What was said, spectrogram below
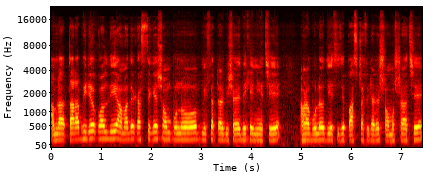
আমরা তারা ভিডিও কল দিয়ে আমাদের কাছ থেকে সম্পূর্ণ মিক্সারটার বিষয়ে দেখে নিয়েছে। আমরা বলেও দিয়েছি যে পাঁচটা ফিটারের সমস্যা আছে।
